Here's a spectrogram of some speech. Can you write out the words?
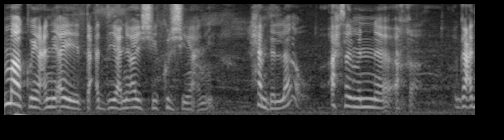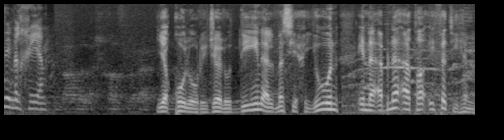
ماكو يعني أي تعدي يعني أي شيء كل شيء يعني. الحمد لله أحسن من أخ... قاعدين بالخيام. يقول رجال الدين المسيحيون إن أبناء طائفتهم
